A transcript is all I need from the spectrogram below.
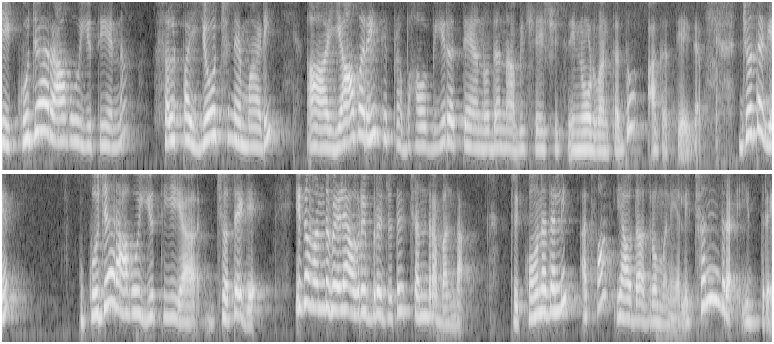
ಈ ಕುಜ ರಾಹು ಯುತಿಯನ್ನು ಸ್ವಲ್ಪ ಯೋಚನೆ ಮಾಡಿ ಯಾವ ರೀತಿ ಪ್ರಭಾವ ಬೀರುತ್ತೆ ಅನ್ನೋದನ್ನು ವಿಶ್ಲೇಷಿಸಿ ನೋಡುವಂಥದ್ದು ಅಗತ್ಯ ಇದೆ. ಜೊತೆಗೆ ಕುಜ ರಾಹು ಯುತಿಯ ಜೊತೆಗೆ, ಈಗ ಒಂದು ವೇಳೆ ಅವರಿಬ್ಬರ ಜೊತೆಗೆ ಚಂದ್ರ ಬಂದ ತ್ರಿಕೋನದಲ್ಲಿ ಅಥವಾ ಯಾವುದಾದ್ರೂ ಮನೆಯಲ್ಲಿ ಚಂದ್ರ ಇದ್ದರೆ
